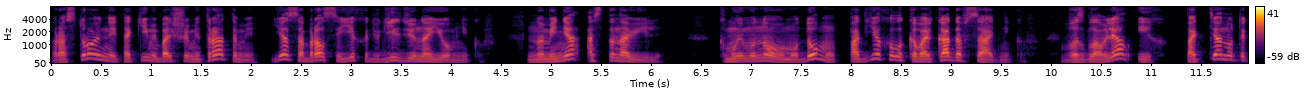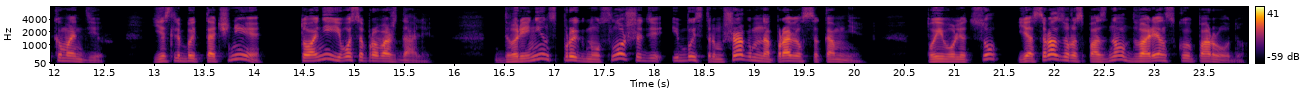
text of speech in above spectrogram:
Расстроенный такими большими тратами, я собрался ехать в гильдию наемников. Но меня остановили. К моему новому дому подъехала кавалькада всадников. Возглавлял их подтянутый командир. Если быть точнее, то они его сопровождали. Дворянин спрыгнул с лошади и быстрым шагом направился ко мне. По его лицу я сразу распознал дворянскую породу.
